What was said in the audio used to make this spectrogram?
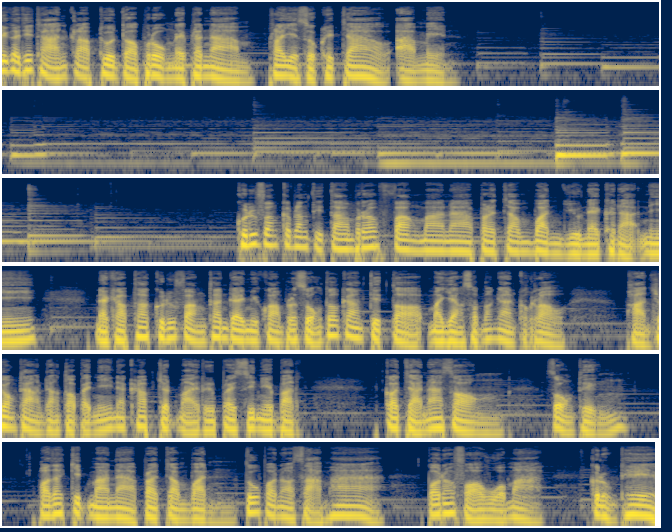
จึงอธิษฐานกราบทูลต่อพระองค์ในพระนามพระเยซูคริสต์เจ้าอาเมน คุณผู้ฟังกำลังติดตามรับฟังมานาประจำวันอยู่ในขณะนี้นะครับ ถ้าคุณผู้ฟังท่านใดมีความประสงค์ต้องการติดต่อมายังสำนักงานของเรา ผ่านช่องทางดังต่อไปนี้นะครับ จดหมายหรือไปรษณียบัตร ก็จะหน้าซองส่งถึงภารกิจมานาประจำวัน ตู้ปน35ปนฝหัวหมาก กรุงเทพ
